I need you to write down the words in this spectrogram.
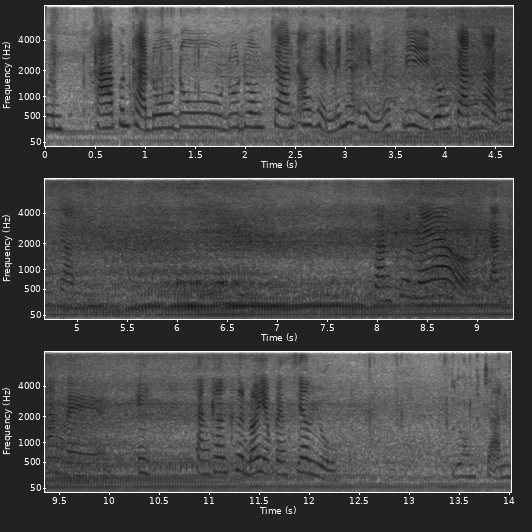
มึนพาเพื่อนค่ะดูดูดูดวงจันทร์เอาเห็นไหมเนี่ยเห็นไหมนี่ดวงจันทร์ค่ะดวงจันทร์จันทร์ขึ้นแล้วจันทร์ข้างแดงเอ๊ะจันทร์ข้างขึ้นเนาะยังเป็นเสี้ยวอยู่ ดวงจันทร์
